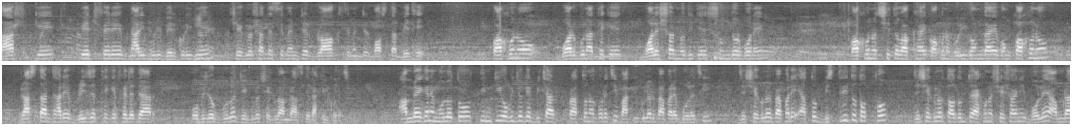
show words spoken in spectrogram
লাশকে পেট ফেরে নাড়ি ভুড়ি বের করে দিয়ে সেগুলোর সাথে সিমেন্টের ব্লক, সিমেন্টের বস্তা বেঁধে কখনো বরগুনা থেকে বলেশ্বর নদীতে সুন্দরবনে, কখনো শীতলক্ষায় কখনো বুড়িগঙ্গায় এবং কখনো রাস্তার ধারে ব্রিজের থেকে ফেলে দেওয়ার অভিযোগগুলো যেগুলো সেগুলো আমরা আজকে দাখিল করেছি। আমরা এখানে মূলত তিনটি অভিযোগের বিচার প্রার্থনা করেছি, বাকিগুলোর ব্যাপারে বলেছি যে সেগুলোর ব্যাপারে এত বিস্তৃত তথ্য যে সেগুলোর তদন্ত এখনও শেষ হয়নি বলে আমরা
